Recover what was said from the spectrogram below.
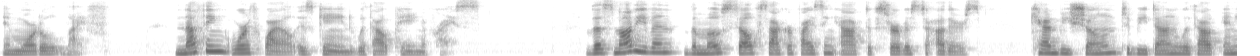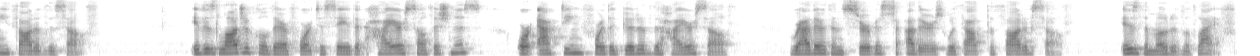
immortal life. Nothing worthwhile is gained without paying a price. Thus, not even the most self sacrificing act of service to others can be shown to be done without any thought of the self. It is logical, therefore, to say that higher selfishness, or acting for the good of the higher self, rather than service to others without the thought of self, is the motive of life.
